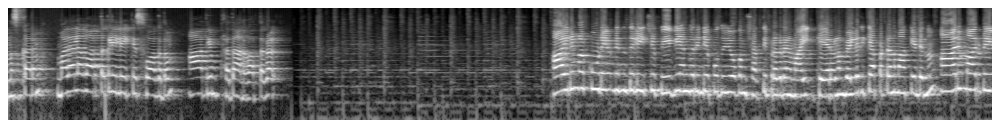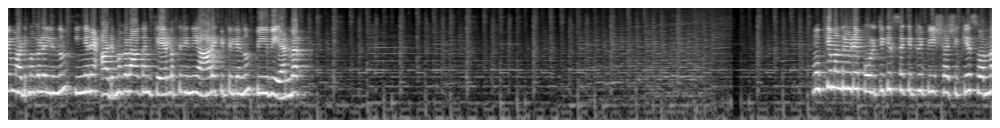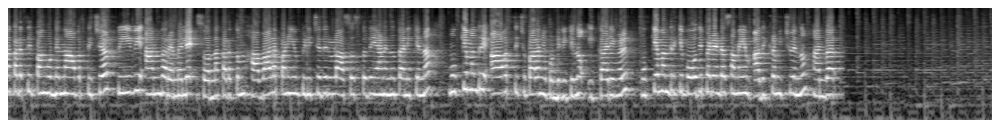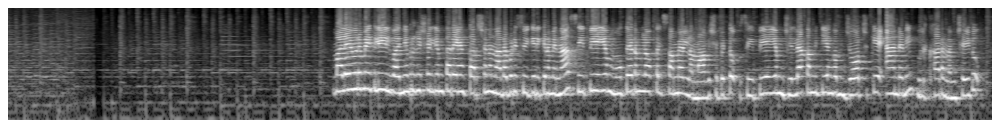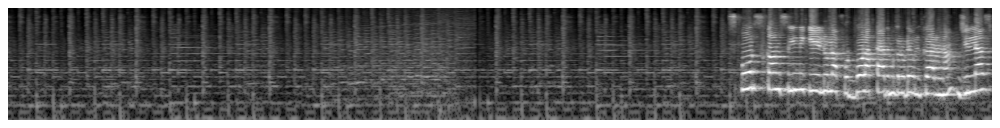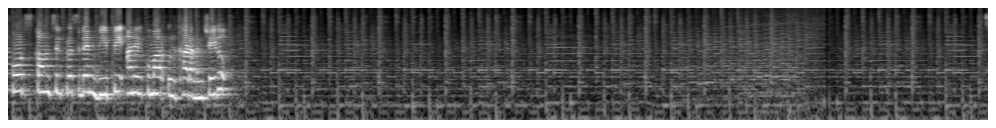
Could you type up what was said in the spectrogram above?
നമസ്കാരം. മലയാള വാർത്തകളിലേക്ക് സ്വാഗതം. ആദ്യം പ്രധാന വാർത്തകൾ. ആയിരങ്ങൾ കൂടെയുണ്ടെന്ന് തെളിയിച്ച് പി വി അൻവറിന്റെ പൊതുയോഗം ശക്തി പ്രകടനമായി കേരളം വെള്ളരിക്കാപ്പട്ടണമാക്കേണ്ടെന്നും ആരും ആരുടെയും അടിമകളിൽ നിന്നും ഇങ്ങനെ അടിമകളാകാൻ കേരളത്തിൽ ഇനി ആളെ കിട്ടില്ലെന്നും പി വി അൻവർ. മുഖ്യമന്ത്രിയുടെ പൊളിറ്റിക്കൽ സെക്രട്ടറി പി ശശിക്ക് സ്വർണക്കടത്തിൽ പങ്കുണ്ടെന്ന് ആവർത്തിച്ച് P V Anvar M L A സ്വർണക്കടത്തും ഹവാലപ്പണിയും പിടിച്ചതിലുള്ള അസ്വസ്ഥതയാണെന്ന് തനിക്കെന്ന് മുഖ്യമന്ത്രി ആവർത്തിച്ചു പറഞ്ഞുകൊണ്ടിരിക്കുന്നു. ഇക്കാര്യങ്ങൾ മുഖ്യമന്ത്രിക്ക് ബോധ്യപ്പെടേണ്ട സമയം അതിക്രമിച്ചുവെന്നും അൻവർ മലയോര മേഖലയിൽ വന്യമൃഗശല്യം തടയാൻ കർശന നടപടി സ്വീകരിക്കണമെന്ന് C P I M Moothedam local സമ്മേളനം ആവശ്യപ്പെട്ടു. സി പി ഐ എം ജില്ലാ കമ്മിറ്റി അംഗം ജോർജ് കെ ആന്റണി ഉദ്ഘാടനം ചെയ്തു. സ്പോർട്സ് കൌൺസിലിന് കീഴിലുള്ള ഫുട്ബോൾ അക്കാദമികളുടെ ഉദ്ഘാടനം ജില്ലാ sports council president V P Anilkumar ഉദ്ഘാടനം ചെയ്തു.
